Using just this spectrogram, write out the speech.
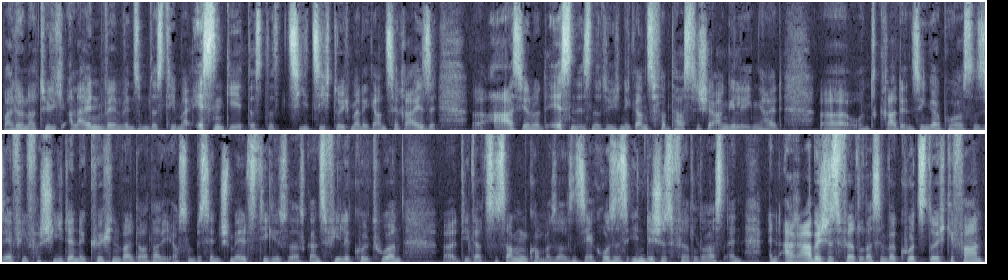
weil du natürlich allein, wenn es um das Thema Essen geht, das, das zieht sich durch meine ganze Reise. Äh, Asien und Essen ist natürlich eine ganz fantastische Angelegenheit. Äh, und gerade in Singapur hast du sehr viel verschiedene Küchen, weil dort natürlich auch so ein bisschen Schmelztiegel ist. Du hast ganz viele Kulturen, äh, die da zusammenkommen. Also du hast ein sehr großes indisches Viertel, du hast ein, ein arabisches Viertel, da sind wir kurz durchgefahren.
